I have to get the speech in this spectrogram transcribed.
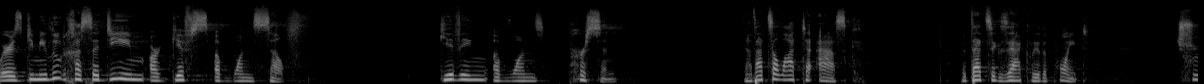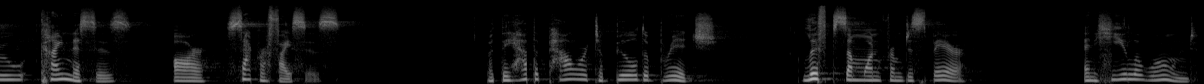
whereas gimilut chasadim are gifts of oneself, giving of one's person. Now, that's a lot to ask, but that's exactly the point. True kindnesses are sacrifices, but they have the power to build a bridge, lift someone from despair, and heal a wound.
